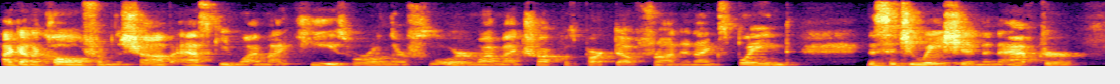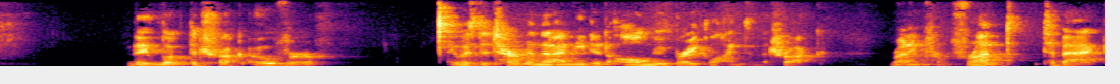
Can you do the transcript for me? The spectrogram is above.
I got a call from the shop asking why my keys were on their floor and why my truck was parked out front. And I explained the situation. And after they looked the truck over, it was determined that I needed all new brake lines in the truck, running from front to back.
